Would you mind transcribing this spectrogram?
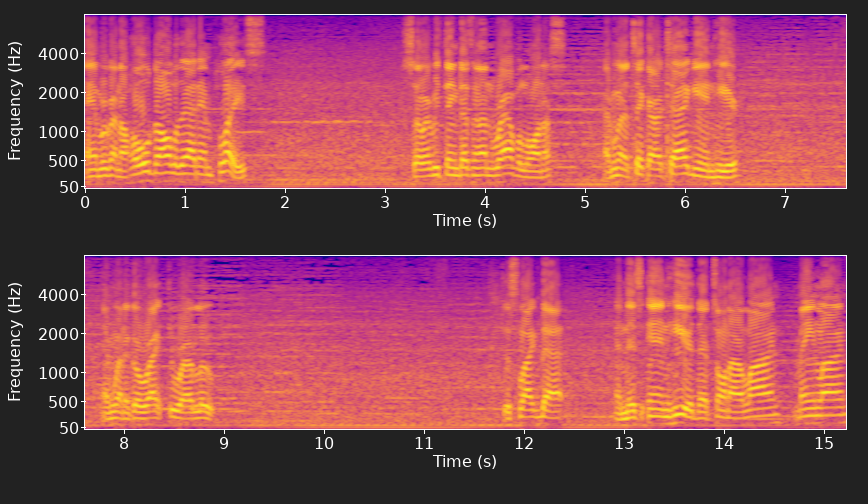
And we're going to hold all of that in place so everything doesn't unravel on us. We're going to take our tag in here and we're going to go right through our loop. Just like that. And this end here that's on our line, main line,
